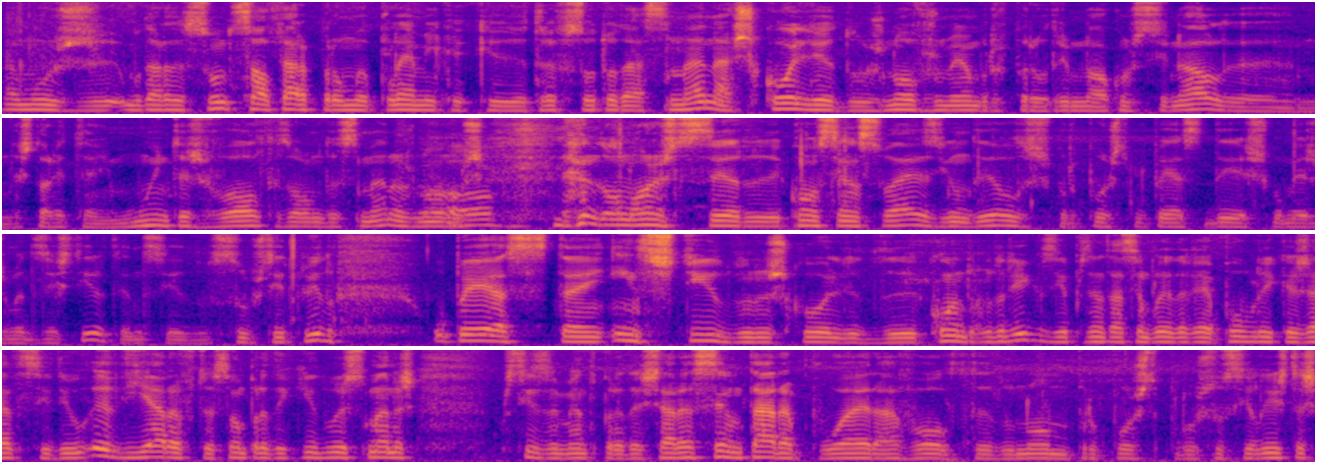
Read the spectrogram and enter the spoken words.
Vamos mudar de assunto, saltar para uma polémica que atravessou toda a semana, a escolha dos novos membros para o Tribunal Constitucional. Eh, a história tem muitas voltas ao longo da semana, os nomes oh. andam longe de ser consensuais e um deles, proposto pelo PSD, chegou mesmo a desistir, tendo sido substituído. O PS tem insistido na escolha de Conde Rodrigues e a Presidente da Assembleia da República já decidiu adiar a votação para daqui a duas semanas, precisamente para deixar assentar a poeira à volta do nome proposto pelos socialistas.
